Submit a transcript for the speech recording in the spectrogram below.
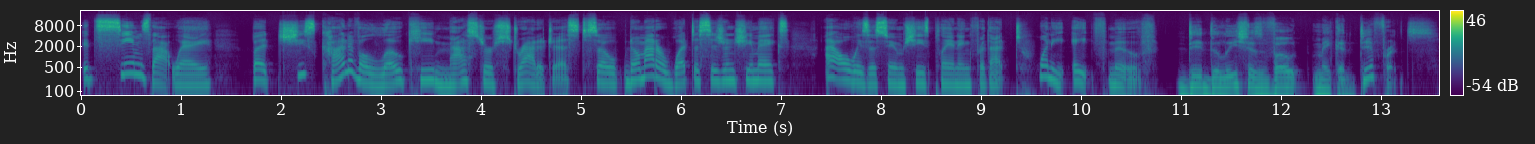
It seems that way, but she's kind of a low key master strategist. So no matter what decision she makes, I always assume she's planning for that 28th move. Did Delishia's vote make a difference?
